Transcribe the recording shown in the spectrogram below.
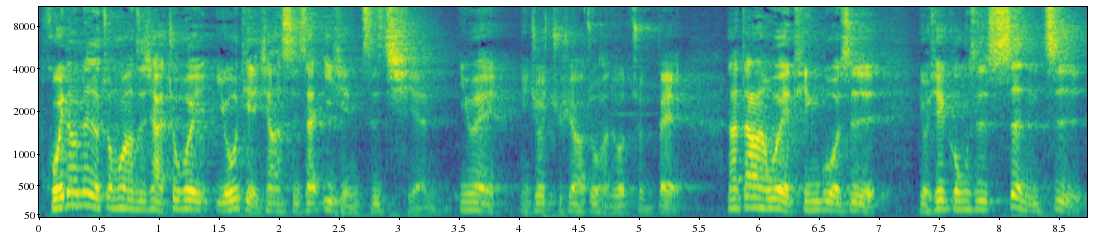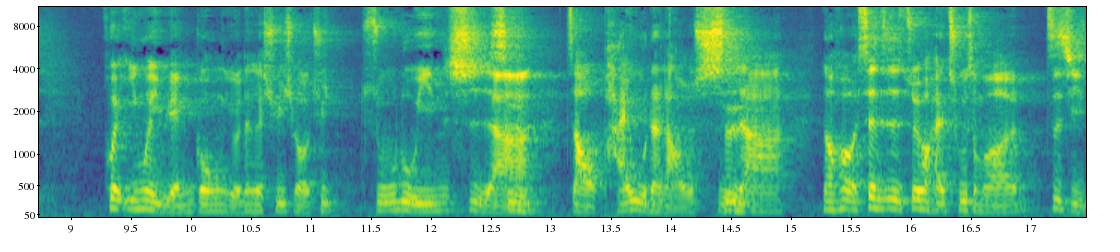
回到那个状况之下，就会有点像是在疫情之前，因为你就需要做很多的准备。那当然我也听过是有些公司甚至会因为员工有那个需求去。租录音室啊，找排舞的老师啊，然后甚至最后还出什么自己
